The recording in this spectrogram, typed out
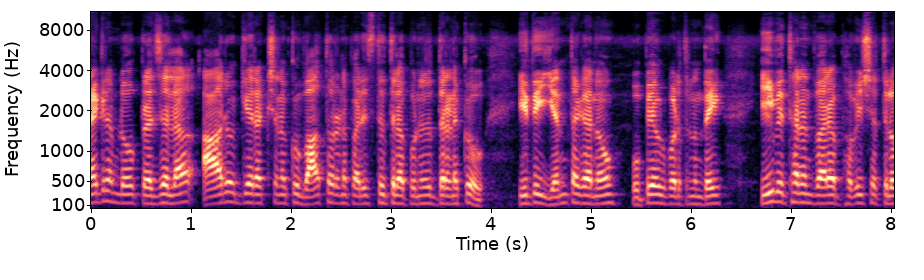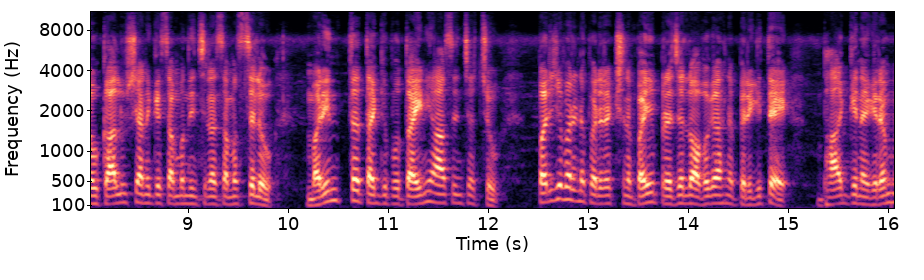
నగరంలో ప్రజల ఆరోగ్య రక్షణకు వాతావరణ పరిస్థితుల పునరుద్ధరణకు ఇది ఎంతగానో ఉపయోగపడుతుంది. ఈ విధానం ద్వారా భవిష్యత్తులో కాలుష్యానికి సంబంధించిన సమస్యలు మరింత తగ్గిపోతాయని ఆశించవచ్చు పర్యావరణ పరిరక్షణపై ప్రజల్లో అవగాహన పెరిగితే భాగ్యనగరం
